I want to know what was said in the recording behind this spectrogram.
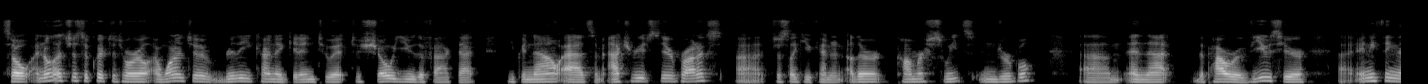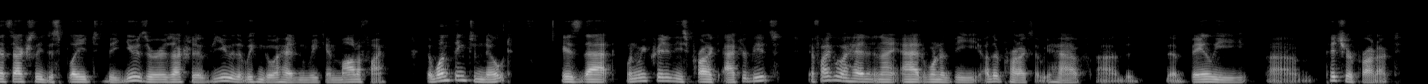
So I know that's just a quick tutorial. I wanted to really kind of get into it to show you the fact that you can now add some attributes to your products, uh, just like you can in other commerce suites in Drupal, um, and that the power of views here, uh, anything that's actually displayed to the user is actually a view that we can go ahead and we can modify. The one thing to note is that when we created these product attributes, if I go ahead and I add one of the other products that we have, uh, the, the Bailey um, pitcher product,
